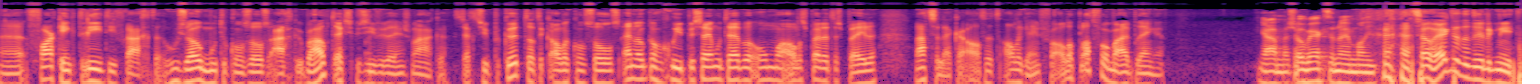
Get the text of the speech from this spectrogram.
Uh, Farkink 3 die vraagt, hoezo moeten consoles eigenlijk überhaupt exclusieve games maken? Het is echt super kut dat ik alle consoles en ook nog een goede PC moet hebben om alle spellen te spelen. Laat ze lekker altijd alle games voor alle platformen uitbrengen. Ja, maar zo werkt het nou helemaal niet. zo werkt het natuurlijk niet,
